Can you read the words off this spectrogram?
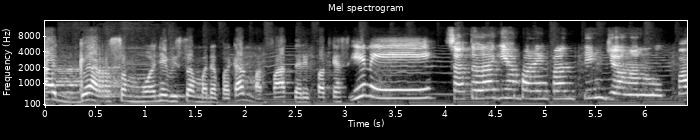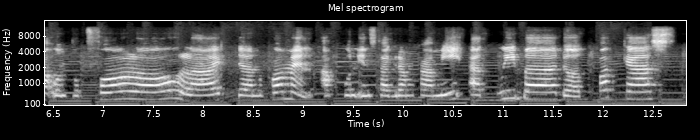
agar semuanya bisa mendapatkan manfaat dari podcast ini. Satu lagi yang paling penting, jangan lupa untuk follow, like, dan komen akun Instagram kami at wiba.podcast.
